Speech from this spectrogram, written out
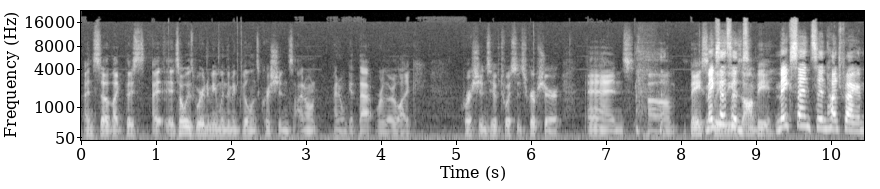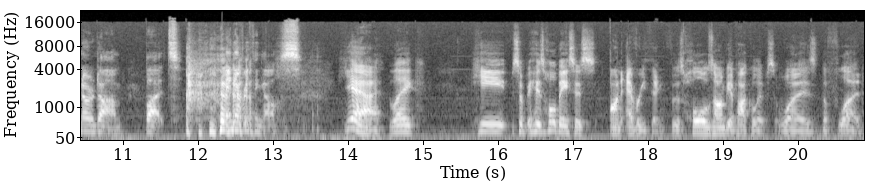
and so like there's it's always weird to me when they make villains Christians. I don't I don't get that where they're like Christians who have twisted scripture and um, basically makes sense. the In, zombie. Makes sense in Hunchback of Notre Dame, but in everything else. Yeah, like he so his whole basis on everything this whole zombie apocalypse was the flood,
